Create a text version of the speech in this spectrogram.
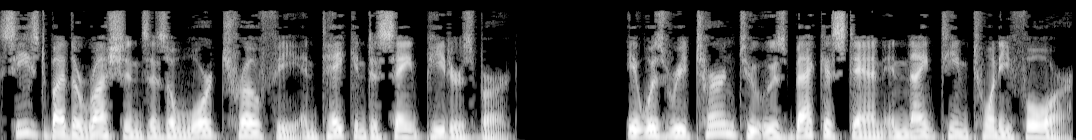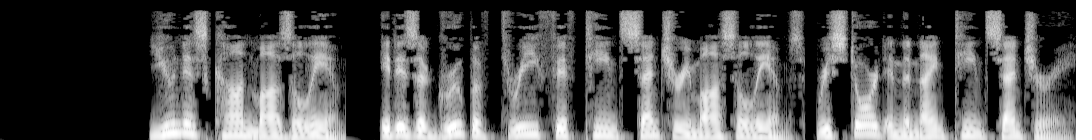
seized by the Russians as a war trophy and taken to St. Petersburg. It was returned to Uzbekistan in 1924. Yunus Khan Mausoleum it is a group of three 15th-century mausoleums, restored in the 19th century.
